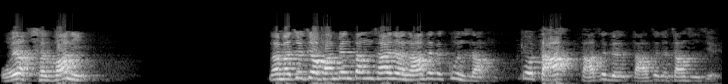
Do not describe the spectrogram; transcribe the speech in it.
我要惩罚你。那么就叫旁边当差的拿这个棍子啊，给我打打这个打这个张师姐。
